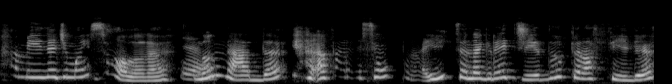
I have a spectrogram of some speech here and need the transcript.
família de mãe solo, né? É. Do nada aparece um pai sendo agredido pela filha.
